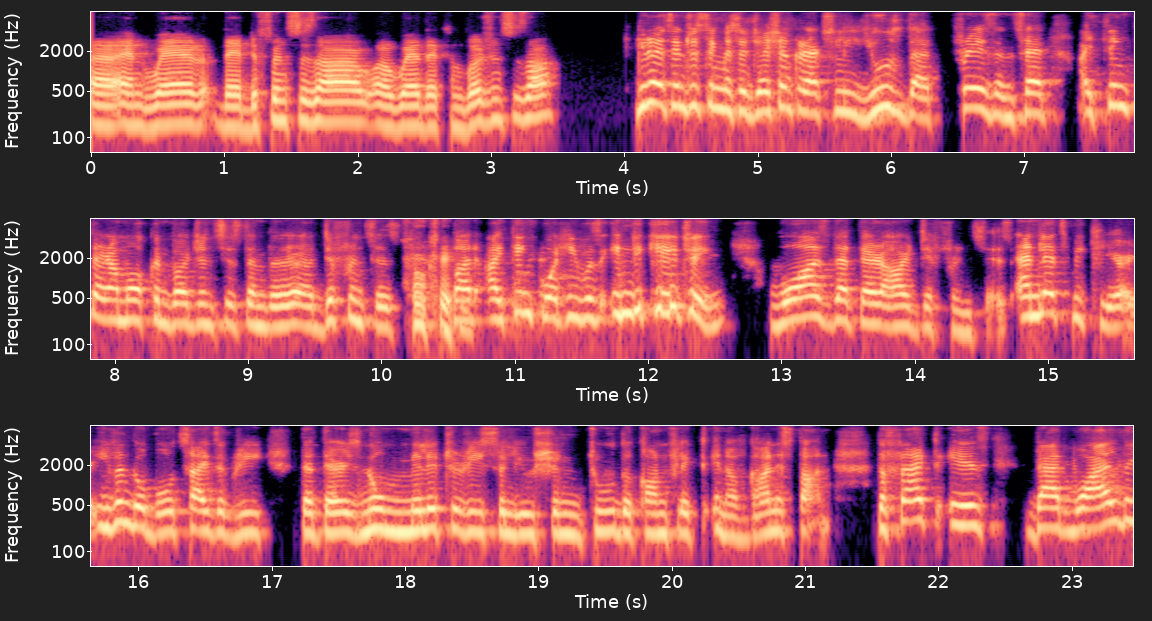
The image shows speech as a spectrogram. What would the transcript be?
uh, and where their differences are, uh, where their convergences are? You know, it's interesting. Mr. Jaishankar actually used that phrase and said, I think there are more convergences than there are differences. Okay. But I think what he was indicating was that there are differences. And let's be clear, even though both sides agree that there is no military solution to the conflict in Afghanistan, the fact is that while the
